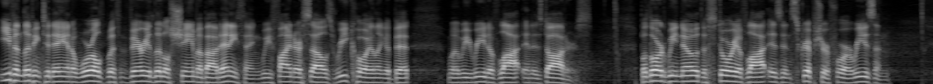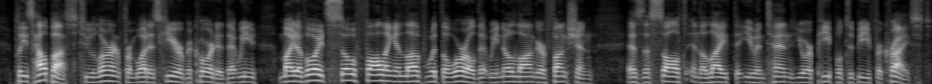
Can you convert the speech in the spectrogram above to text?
Even living today in a world with very little shame about anything, we find ourselves recoiling a bit when we read of Lot and his daughters. But Lord, we know the story of Lot is in Scripture for a reason. Please help us to learn from what is here recorded, that we might avoid so falling in love with the world that we no longer function as the salt and the light that you intend your people to be for Christ.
